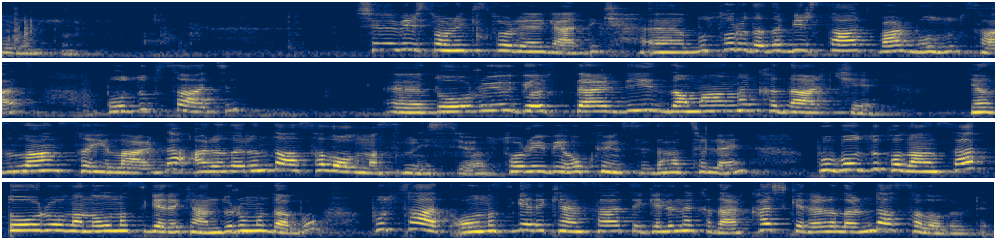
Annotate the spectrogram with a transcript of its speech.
bulunsun. Şimdi bir sonraki soruya geldik. Ee, bu soruda da bir saat var. Bozuk saat. Bozuk saatin e, doğruyu gösterdiği zamana kadar ki yazılan sayılarda aralarında asal olmasını istiyor. Soruyu bir okuyun siz de hatırlayın. Bu bozuk olan saat doğru olan olması gereken durumu da bu. Bu saat olması gereken saate gelene kadar kaç kere aralarında asal olur diyor.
